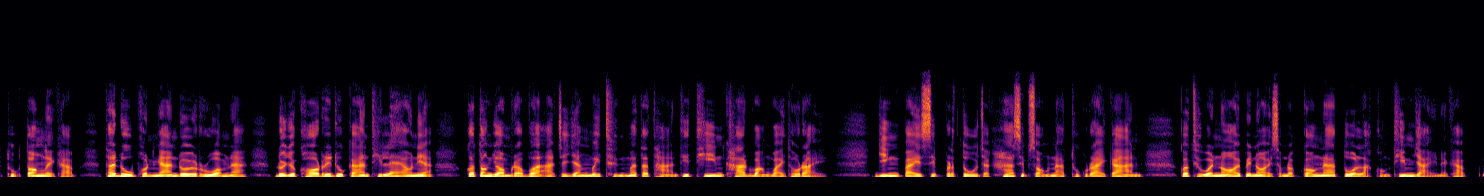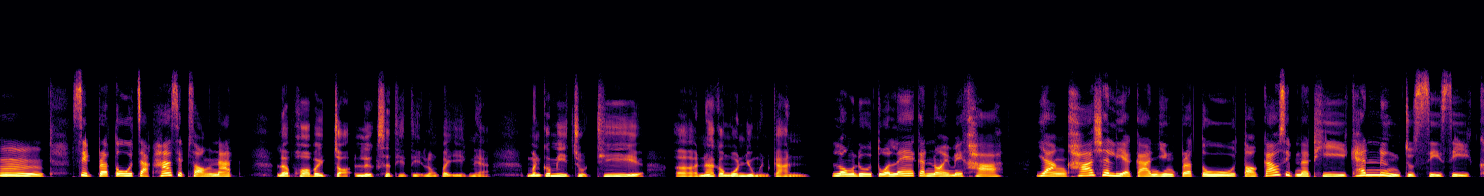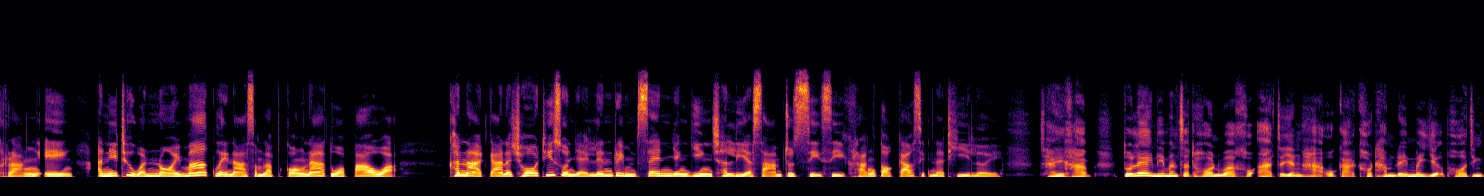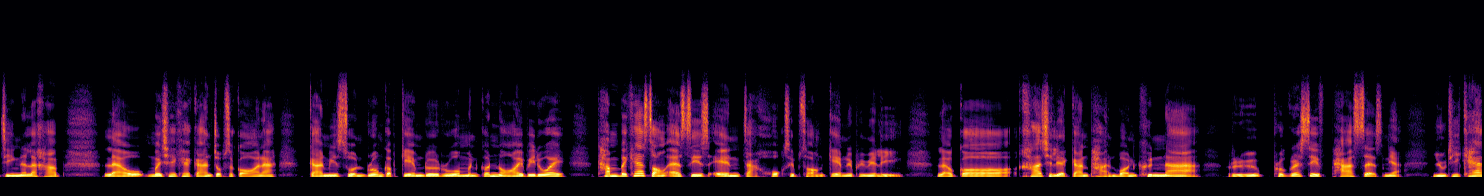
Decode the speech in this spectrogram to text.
ถูกต้องเลยครับ ถ้าดูผลงานโดยรวมนะ โดยเฉพาะฤดูกาลที่แล้วเนี่ย ก็ต้องยอมรับว่าอาจจะยังไม่ถึงมาตรฐานที่ทีมคาดหวังไว้เท่าไหร่ ยิงไป 10 ประตูจาก 52 นัดทุกรายการ ก็ถือว่าน้อยไปหน่อยสำหรับกองหน้าตัวหลักของทีมใหญ่นะครับ อืม 10 ประตูจาก 52 นัด แล้วพอไปเจาะลึกสถิติลงไปอีกเนี่ย มันก็มีจุดที่ เอ่อน่ากังวลอยู่เหมือนกัน ลองดูตัวเลขกันหน่อยไหมคะ อย่างค่าเฉลี่ยการยิงประตูต่อ 90 นาทีแค่ 1.44 ครั้งเอง อันนี้ถือว่าน้อยมากเลยนะสำหรับกองหน้าตัวเป้าอะ่ะ ขนาดการโชที่ส่วนใหญ่เล่นริมเส้นยังยิงเฉลี่ย 3.44 ครั้งต่อ 90 นาทีเลย ใช่ครับ ตัวเลขนี้มันสะท้อนว่าเขาอาจจะยังหาโอกาสเขาทำได้ไม่เยอะพอจริง ๆ นั่นแหละครับ แล้วไม่ใช่แค่การจบสกอร์นะ การมีส่วนร่วมกับเกมโดยรวมมันก็น้อยไปด้วยทำไปแค่ 2 แอสซิสเองจาก 62 เกมในพรีเมียร์ลีกแล้วก็ค่าเฉลี่ยการผ่านบอลขึ้นหน้า หรือ progressive passes เนี่ยอยู่ที่แค่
